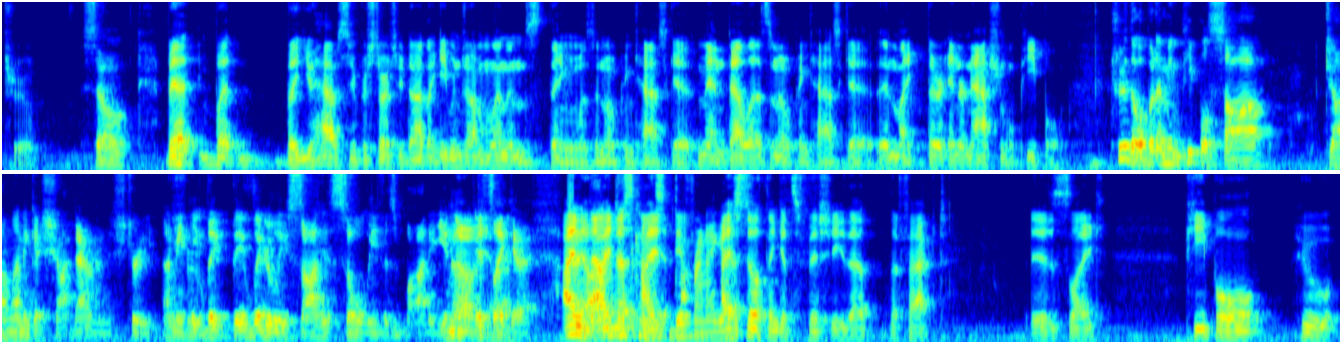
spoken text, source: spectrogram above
true So But but but you have superstars who died. Like even John Lennon's thing was an open casket. Mandela's an open casket, and like they're international people. true though, but I mean, people saw John Lennon get shot down in the street. I mean, he, they, they literally saw his soul leave his body. You know, No, it's yeah. like a. I know. That, I just kind of different. I guess. I still think it's fishy that the fact is like people who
